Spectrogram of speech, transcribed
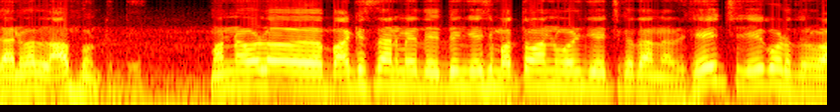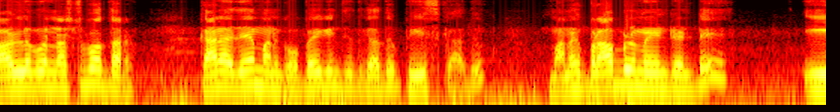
దానివల్ల లాభం ఉంటుంది. మొన్న వాళ్ళు పాకిస్తాన్ మీద యుద్ధం చేసి మొత్తం అన్ని ఓడి చేయొచ్చు కదా అన్నారు. చేయొచ్చు చేయకూడదు. వాళ్ళు నష్టపోతారు. కానీ అదే మనకు ఉపయోగించేది కాదు పీస్ కాదు. మనకు ప్రాబ్లం ఏంటంటే ఈ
